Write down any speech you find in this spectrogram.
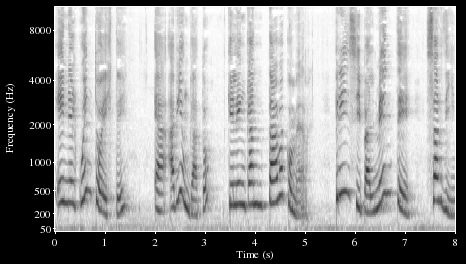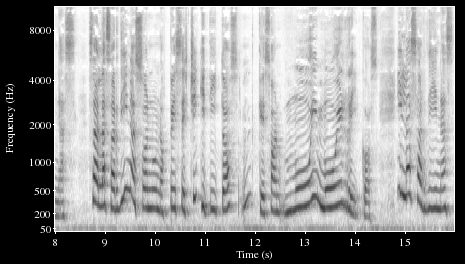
En el cuento este eh, había un gato que le encantaba comer, principalmente sardinas. Las sardinas son unos peces chiquititos que son muy, muy ricos. Y las sardinas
